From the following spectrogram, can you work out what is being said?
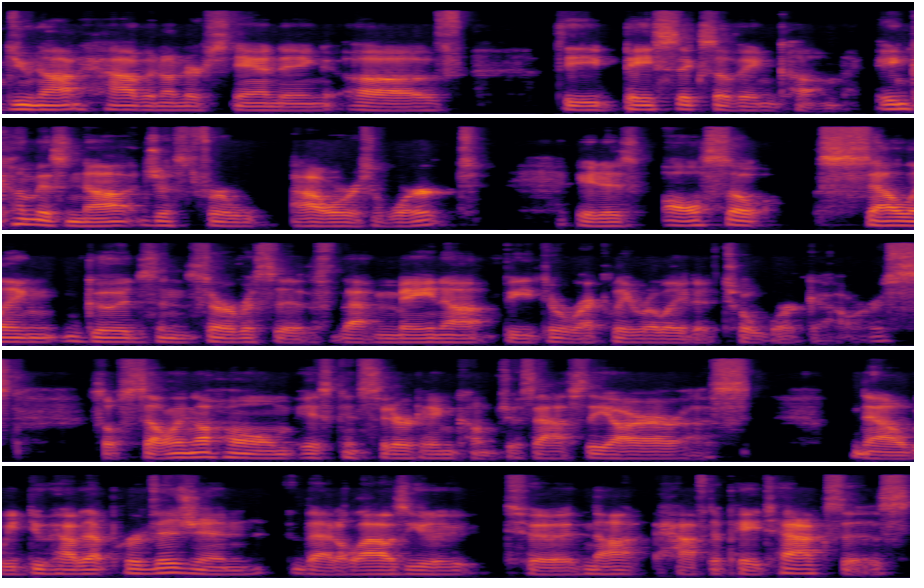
do not have an understanding of the basics of income. Income is not just for hours worked, it is also selling goods and services that may not be directly related to work hours. So, selling a home is considered income, just ask the IRS. Now, we do have that provision that allows you to, to not have to pay taxes,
